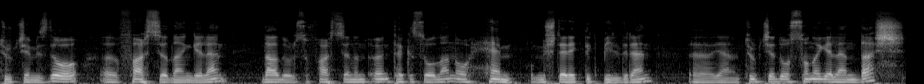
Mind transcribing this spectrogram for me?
Türkçemizde o e, Farsçadan gelen daha doğrusu Farsçanın ön takısı olan o hem, o müştereklik bildiren ee, yani Türkçe'de o sona gelen daş,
